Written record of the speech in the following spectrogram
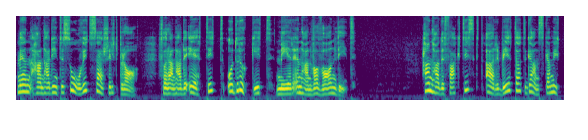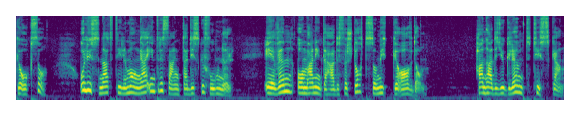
men han hade inte sovit särskilt bra för han hade ätit och druckit mer än han var van vid. Han hade faktiskt arbetat ganska mycket också och lyssnat till många intressanta diskussioner även om han inte hade förstått så mycket av dem. Han hade ju glömt tyskan.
